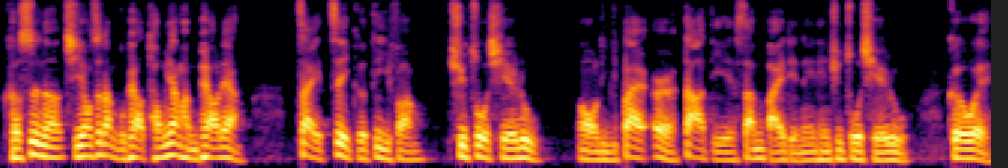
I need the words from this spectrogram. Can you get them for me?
可是呢，旗红这张股票同样很漂亮，在这个地方去做切入哦，礼拜二大跌三百点那一天去做切入。各位，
